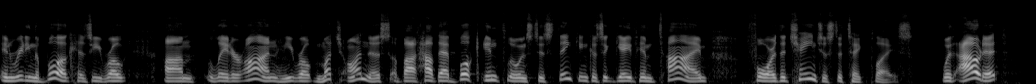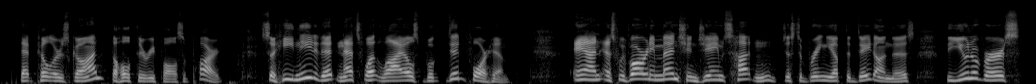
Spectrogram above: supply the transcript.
in reading the book, as he wrote um, later on, and he wrote much on this about how that book influenced his thinking because it gave him time for the changes to take place. Without it, that pillar is gone, the whole theory falls apart. So he needed it, and that's what Lyell's book did for him. And as we've already mentioned, James Hutton, just to bring you up to date on this, the universe,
